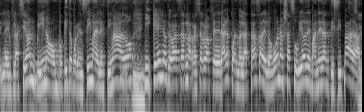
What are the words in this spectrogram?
la inflación vino un poquito por encima del estimado. ¿Y qué es lo que va a hacer la Reserva Federal cuando la tasa de los bonos ya subió de manera anticipada? Sí.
